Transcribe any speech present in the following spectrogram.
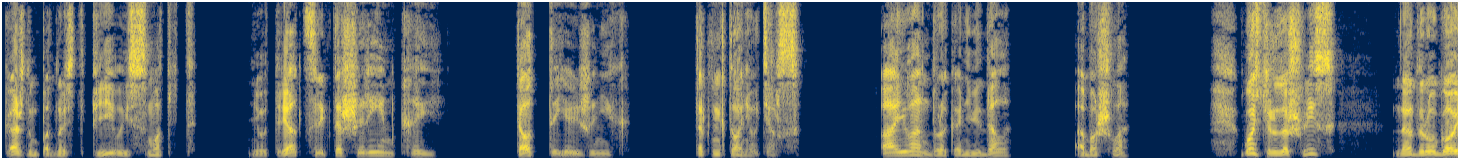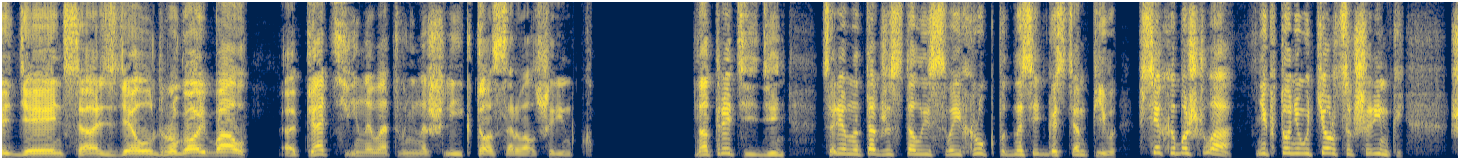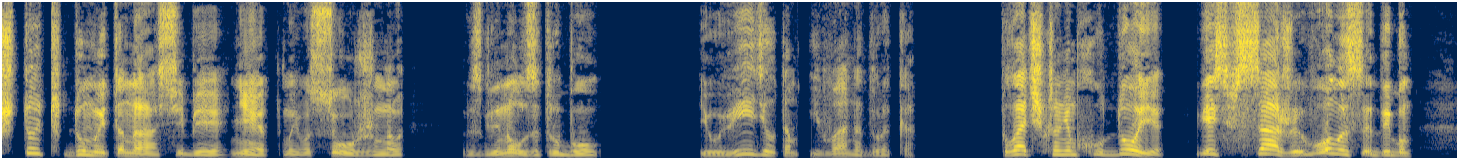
каждому подносит пиво и смотрит, не утрется ли кто ширинкой. Тот-то ее и жених так никто не утерся. а Иван дурака не видала, обошла. Гости разошлись. На другой день царь сделал другой бал. Опять виноватого не нашли, кто сорвал ширинку. На третий день царевна также стала из своих рук подносить гостям пиво. Всех обошла, никто не утерся ширинкой. Что это думает она о себе? Нет, моего суженого. Взглянул за трубу и увидел там Ивана дурака. Платьишко на нем худое, весь в саже, волосы дыбом.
